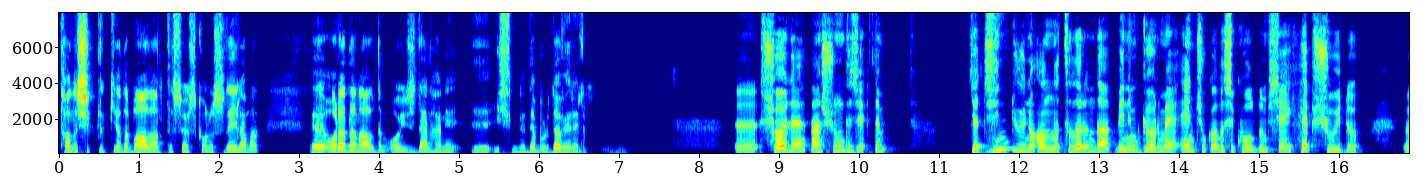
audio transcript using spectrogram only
tanışıklık ya da bağlantı söz konusu değil ama e, oradan aldım. O yüzden hani e, ismini de burada verelim. Ee, şöyle ben şunu diyecektim. Ya cin düğünü anlatılarında benim görmeye en çok alışık olduğum şey hep şuydu. Ee,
